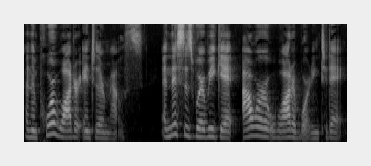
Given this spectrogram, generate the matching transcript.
and then pour water into their mouths. And this is where we get our waterboarding today.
